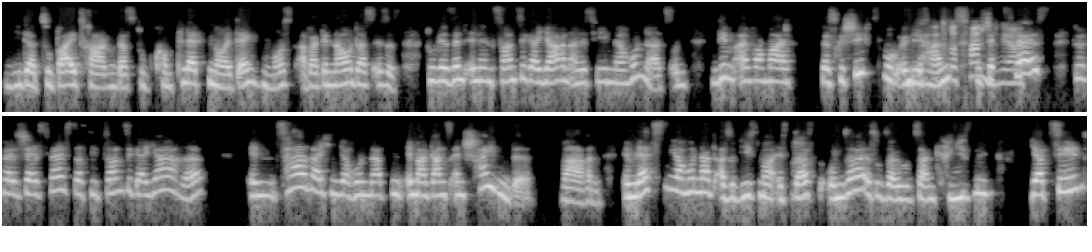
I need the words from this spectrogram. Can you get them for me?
die dazu beitragen, dass du komplett neu denken musst. Aber genau das ist es. Du, wir sind in den 20er Jahren eines jeden Jahrhunderts und nimm einfach mal das Geschichtsbuch in die Hand. Interessant, du stellst, ja. fest, du stellst fest, dass die 20er Jahre in zahlreichen Jahrhunderten immer ganz entscheidende waren. Im letzten Jahrhundert, also diesmal ist das unser, ist unser sozusagen Krisenjahrzehnt.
